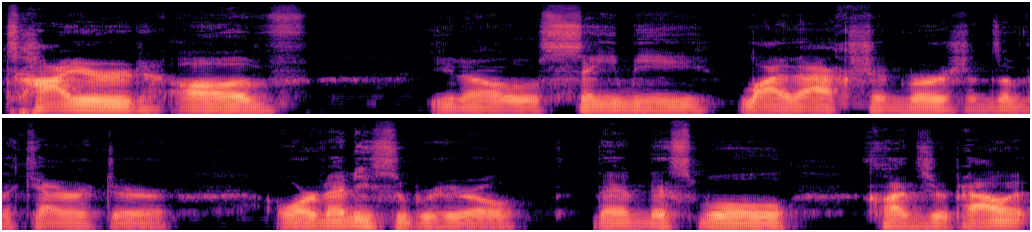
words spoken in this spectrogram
tired of, you know, samey live action versions of the character or of any superhero, then this will cleanse your palate.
